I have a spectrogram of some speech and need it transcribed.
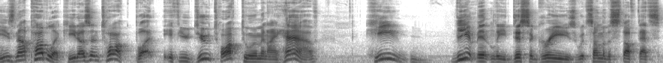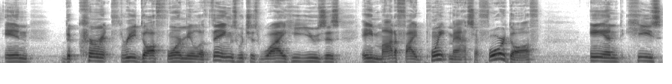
he's not public. He doesn't talk. But if you do talk to him, and I have, he vehemently disagrees with some of the stuff that's in the current three DOF formula things, which is why he uses a modified point mass or four DOF and he's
